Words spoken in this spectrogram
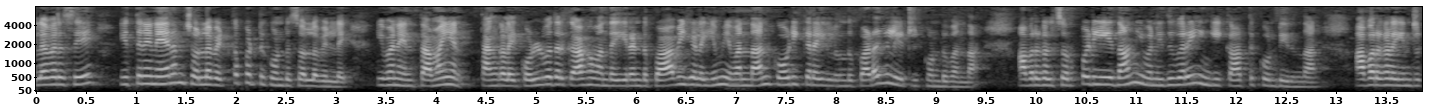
இளவரசே இத்தனை நேரம் சொல்ல வெட்கப்பட்டு கொண்டு சொல்லவில்லை. இவன் என் தமையன். தங்களை கொள்வதற்காக வந்த இரண்டு பாவிகளையும் இவன்தான் கோடிக்கரையிலிருந்து படகில் ஏற்றி கொண்டு வந்தான். அவர்கள் சொற்படியே தான் இவன் இதுவரை இங்கே காத்து கொண்டிருந்தான். அவர்களை இன்று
